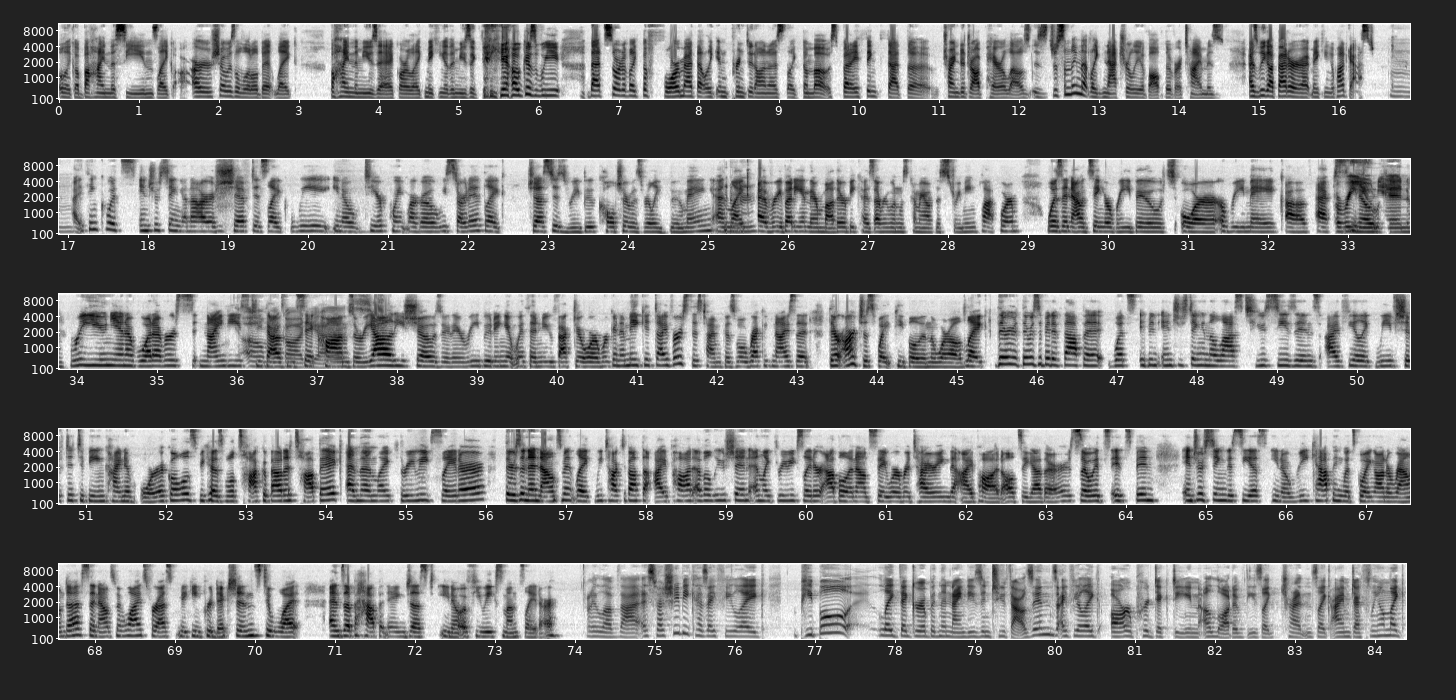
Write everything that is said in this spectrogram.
like a behind the scenes like our show is a little bit like behind the music or like making of the music video because we that's sort of like the format that like imprinted on us like the most. But i think that the trying to draw parallels is just something that like naturally evolved over time as as we got better at making a podcast. Mm. I think what's interesting in our shift is like we, you know, to your point, Margot, we started like just as reboot culture was really booming and like Mhm. everybody and their mother because everyone was coming out with the streaming platform was announcing a reboot or a remake of X A you know, reunion. reunion of whatever 90s Oh 2000 God, sitcoms or reality shows or they're rebooting it with a new factor or we're going to make it diverse this time because we'll recognize that there aren't just white people in the world like there there was a bit of that but what's been interesting in the last two seasons i feel like we've shifted to being kind of oracles because we'll talk about a topic and then like 3 weeks later there's an announcement like we talked about the iPod evolution and like 3 weeks later Apple announced they were retiring the iPod altogether. So it's it's been interesting to see us, you know, recapping what's going on around us announcement wise for us making predictions to what ends up happening just, you know, a few weeks months later. I love that, especially because I feel like people like that grew up in the 90s and 2000s, I feel like are predicting a lot of these like trends. Like I'm definitely on like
